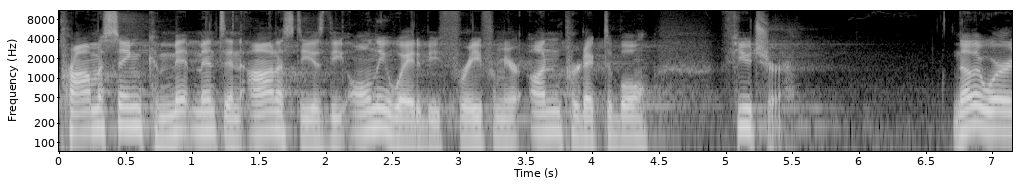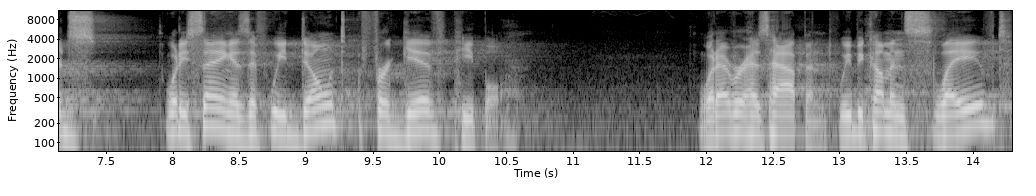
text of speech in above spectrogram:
promising, commitment, and honesty is the only way to be free from your unpredictable future. In other words, what he's saying is if we don't forgive people, whatever has happened, we become enslaved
